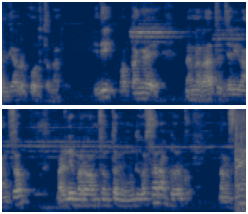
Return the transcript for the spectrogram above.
అధికారులు కోరుతున్నారు. ఇది మొత్తంగా నిన్న రాత్రి జరిగిన అంశం. మళ్ళీ మరో అంశంతో ముందుకు వస్తాను. అప్పటి వరకు నమస్కారం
